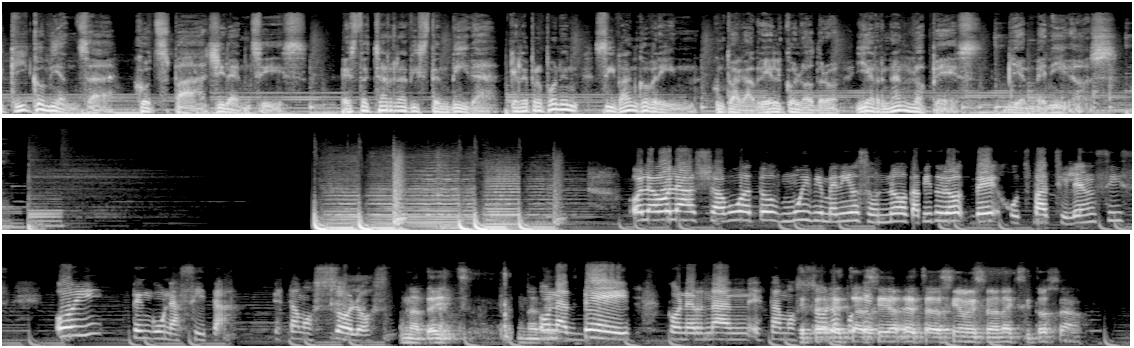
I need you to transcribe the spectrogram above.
Aquí comienza Hutzpa Chilensis. Esta charla distendida que le proponen Sivan Gobrín junto a Gabriel Colodro y Hernán López. Bienvenidos. Hola, hola, Shabu a todos, muy bienvenidos a un nuevo capítulo de Hutzpa Chilensis. Hoy tengo una cita, estamos solos. Una date. Una date, con Hernán, estamos solos. Esta, ha sido, esta ha sido mi semana exitosa.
